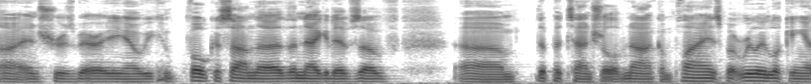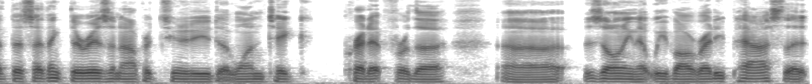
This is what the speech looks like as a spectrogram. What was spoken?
Uh, in Shrewsbury, you know, we can focus on the the negatives of um, the potential of noncompliance, but really looking at this, I think there is an opportunity to one take credit for the uh, zoning that we've already passed that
